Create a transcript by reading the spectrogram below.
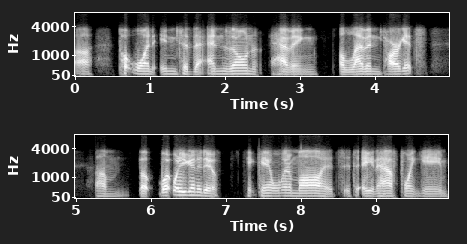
uh, put one into the end zone, having 11 targets. Um, but what what are you going to do? Can't win them all. It's it's an eight and a half point game.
